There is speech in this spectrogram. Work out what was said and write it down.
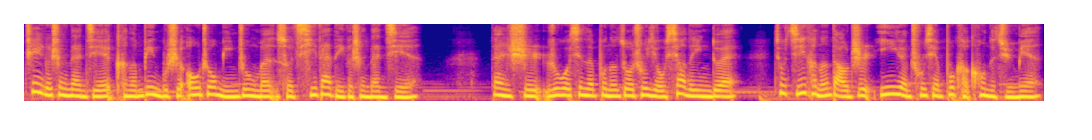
这个圣诞节可能并不是欧洲民众们所期待的一个圣诞节。但是如果现在不能做出有效的应对，就极可能导致医院出现不可控的局面。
